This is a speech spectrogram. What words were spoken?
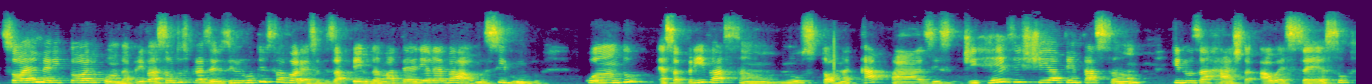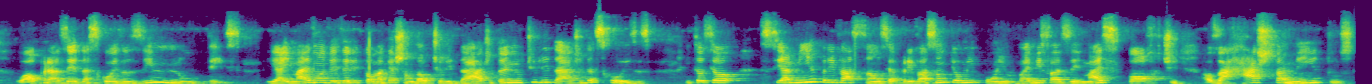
só é meritório quando a privação dos prazeres inúteis favorece o desapego da matéria e eleva a alma. Segundo, quando essa privação nos torna capazes de resistir à tentação que nos arrasta ao excesso ou ao prazer das coisas inúteis. E aí, mais uma vez, ele toma a questão da utilidade, da inutilidade das coisas. Então, se, eu, se a minha privação, se a privação que eu me imponho vai me fazer mais forte aos arrastamentos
